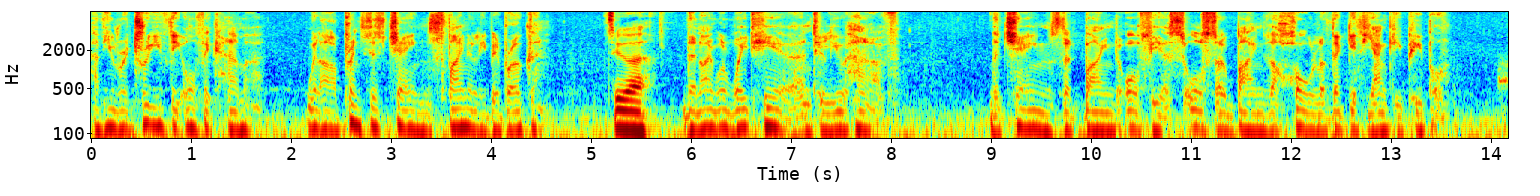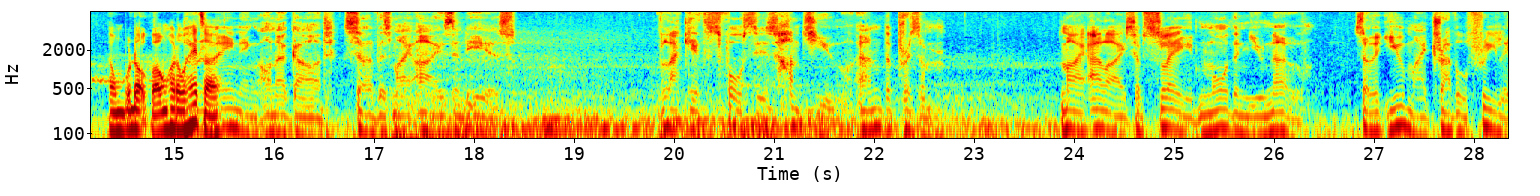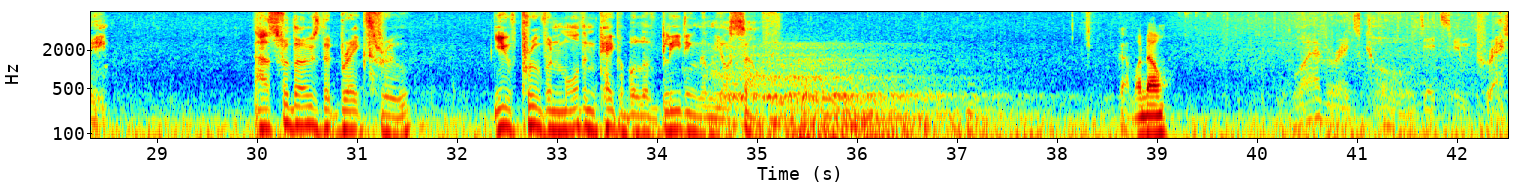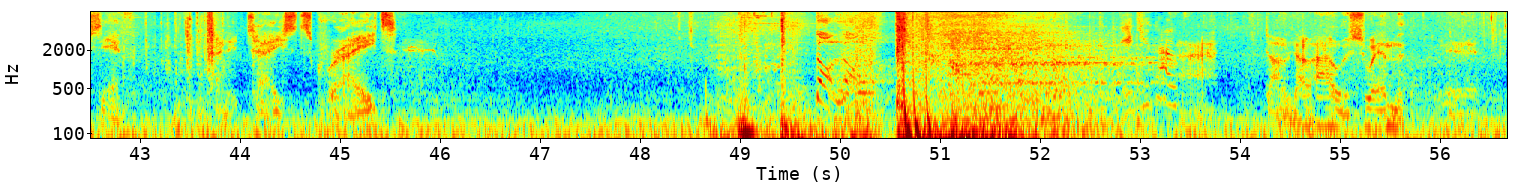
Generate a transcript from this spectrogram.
Have you retrieved the Orphic Hammer? Will our prince's chains finally be broken? Chưa Then I will wait here until you have. The chains that bind Orpheus also bind the whole of the Githyanki people. Đồng bộ độ của ông đâu hết rồi Remaining honor guard serve as my eyes and ears. Vlaakith's forces hunt you and the prism. My allies have slayed more than you know, so that you might travel freely. As for those that break through, you've proven more than capable of bleeding them yourself. Cảm ơn ông Whatever it's called, it's impressive. And it tastes great. Did you go? Ah, don't know how to swim.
